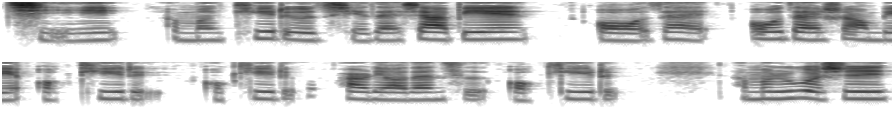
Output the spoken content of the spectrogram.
起，那么 kiru 写在下边，o 在。O 在上边，okiru，okiru，二调单词，okiru。那么如果是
